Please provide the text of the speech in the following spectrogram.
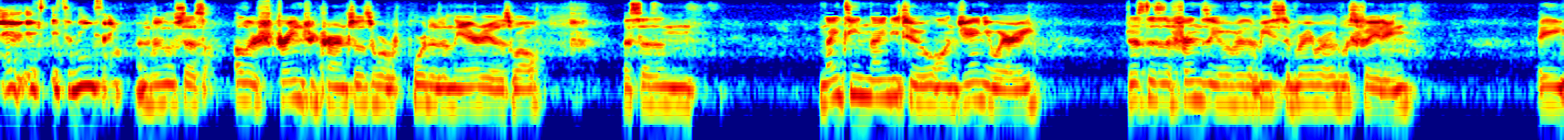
It, it's it's amazing. And then it says other strange occurrences were reported in the area as well. It says in 1992, on January, just as the frenzy over the Beast of Bray Road was fading, a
